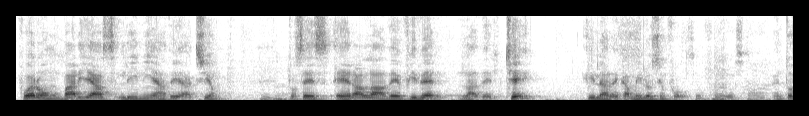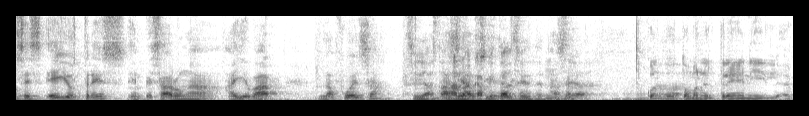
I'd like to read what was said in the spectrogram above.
Fueron varias líneas de acción. Entonces era la de Fidel, la del Che y la de Camilo Cienfuegos. Sin fuegos, ajá. Entonces ellos tres empezaron a, a llevar la fuerza Sí, hasta hacia la capital, sí, occidente. hacia... Cuando toman el tren y eh,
